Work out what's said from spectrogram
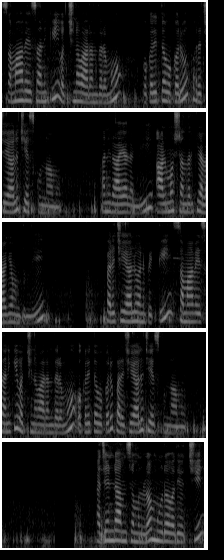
సమావేశానికి వచ్చిన వారందరము ఒకరితో ఒకరు పరిచయాలు చేసుకున్నాము అని రాయాలండి. ఆల్మోస్ట్ అందరికీ అలాగే ఉంటుంది. పరిచయాలు అని పెట్టి సమావేశానికి వచ్చిన వారందరము ఒకరితో ఒకరు పరిచయాలు చేసుకున్నాము. అజెండా అంశములలో మూడవది వచ్చి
